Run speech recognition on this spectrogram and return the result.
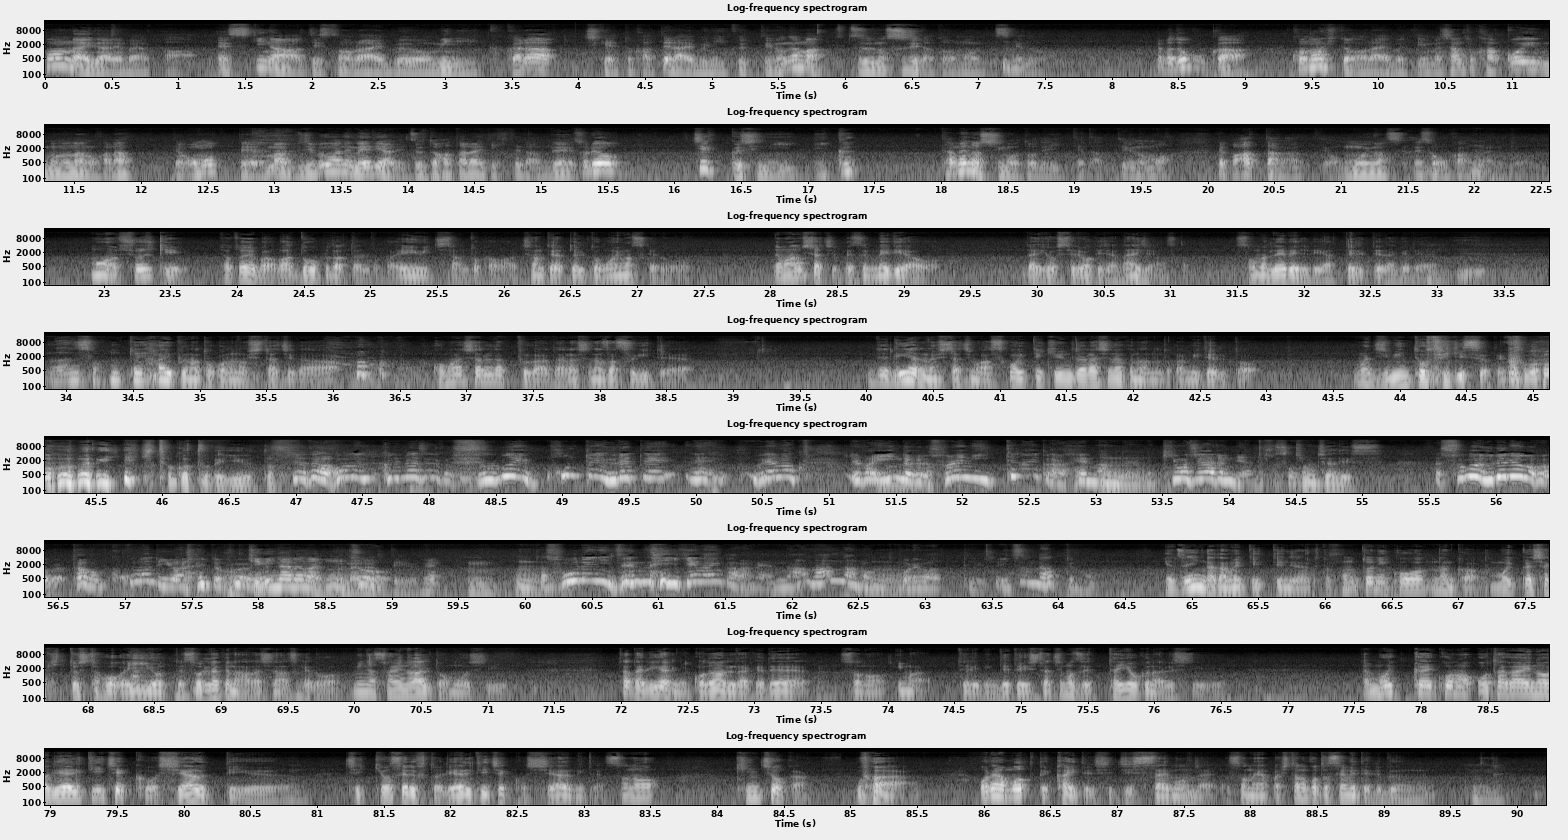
本来であればやっぱ、ね、好きなアーティストのライブを見に行くからチケット買ってライブに行くっていうのがまあ普通の筋だと思うんですけど、うんやっぱどこかこの人のライブって今ちゃんとかっこいいものなのかなって思ってまあ自分はねメディアでずっと働いてきてたんでそれをチェックしに行くための仕事で行ってたっていうのもやっぱあったなって思いますよねそう考えると。まあ正直例えばバッドオープだったりとかエイウィッチさんとかはちゃんとやってると思いますけどでもあの人たち別にメディアを代表してるわけじゃないじゃないですか。そのレベルでやってるってだけで、なんせ本当にハイプなところの人たちがコマーシャルラップがだらしなさすぎて。でリアルの人たちもあそこ行って急にだらしなくなるのとか見てるとまあ自民党的ですよね。こう 一言で言うと。いやだから本当に栗林さんがすごい本当に売れてね売れまくればいいんだけど、それに行ってないから変なんだよね、うん。気持ち悪いんだよね気持ち悪いです、すごい売れれば多分ここまで言わないと気にならなくなるっていうね、う。ん。うん、いそれに全然いけないからね。ななんなの、うんこれはっていう。いつになってもや全員がダメって言ってんじゃなくて本当にこうなんかもう一回シャキッとした方がいいよってそれだけの話なんですけどみんな才能あると思うしただリアルにこだわるだけでその今テレビに出てる人たちも絶対良くなるしもう一回このお互いのリアリティチェックをし合うっていうチェッキョセルフとリアリティチェックをし合うみたいなその緊張感は俺は持って書いてるし実際問題、そのやっぱ人のこと責めてる分うん。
